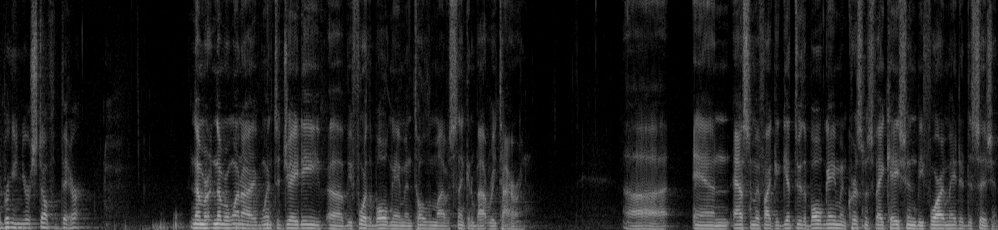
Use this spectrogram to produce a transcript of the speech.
bringing your stuff there? Number, number one, I went to JD uh, before the bowl game and told him I was thinking about retiring. Uh, And asked him if I could get through the bowl game and Christmas vacation before I made a decision.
